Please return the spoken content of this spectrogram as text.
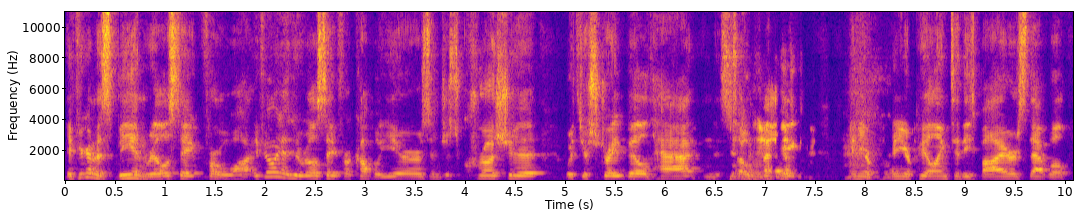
if you're going to be in real estate for a while if you're only going to do real estate for a couple of years and just crush it with your straight build hat and it's so fake and you're and you're appealing to these buyers that will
